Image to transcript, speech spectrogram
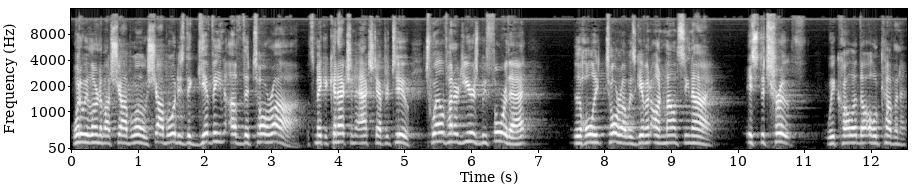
What do we learn about Shavuot? Shavuot is the giving of the Torah. Let's make a connection to Acts chapter 2. 1,200 years before that, the Holy Torah was given on Mount Sinai. It's the truth. We call it the Old Covenant.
